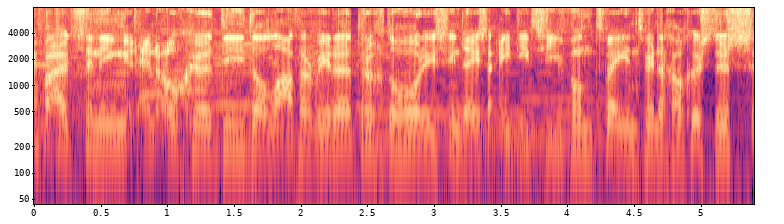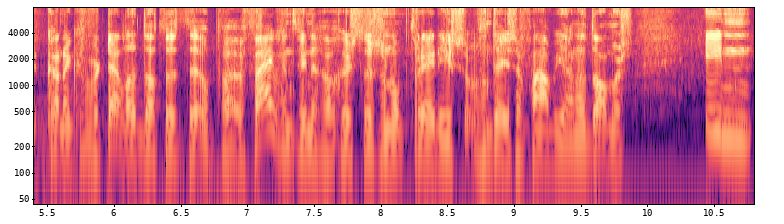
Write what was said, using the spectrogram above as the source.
live uitzending en ook eh, die dan later weer eh, terug te horen is in deze editie van 22 augustus... kan ik vertellen dat het op eh, 25 augustus een optreden is van deze Fabiana Dammers... in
